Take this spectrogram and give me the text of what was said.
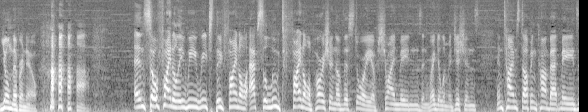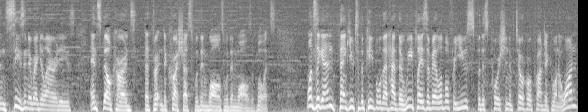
You'll never know. Ha ha ha ha. And so finally, we reach the final, absolute final portion of this story of shrine maidens and regular magicians, and time-stopping combat maids and season irregularities, and spell cards that threaten to crush us within walls within walls of bullets. Once again, thank you to the people that had the replays available for use for this portion of Touhou Project 101.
